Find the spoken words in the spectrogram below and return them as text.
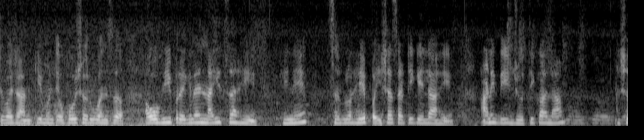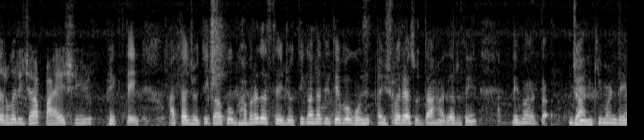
तेव्हा जानकी म्हणते हो शरू वंश अहो ही प्रेग्नंट नाहीच आहे. हिने सगळं हे पैशासाठी केलं आहे. आणि ती ज्योतिकाला शर्वरीच्या पायाशी फेकते. आता ज्योतिका खूप घाबरत असते. ज्योतिकाला तिथे बघून ऐश्वर्यासुद्धा हादरते. तेव्हा आता जानकी म्हणते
